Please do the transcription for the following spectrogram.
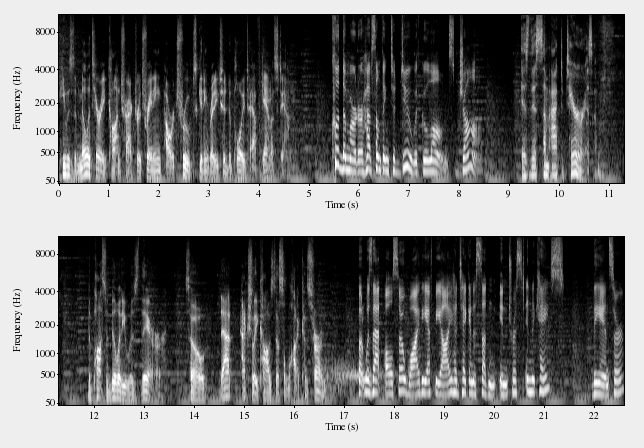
He was a military contractor training our troops getting ready to deploy to Afghanistan. Could the murder have something to do with Ghulam's job? Is this some act of terrorism? The possibility was there. So that actually caused us a lot of concern. But was that also why the FBI had taken a sudden interest in the case? The answer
